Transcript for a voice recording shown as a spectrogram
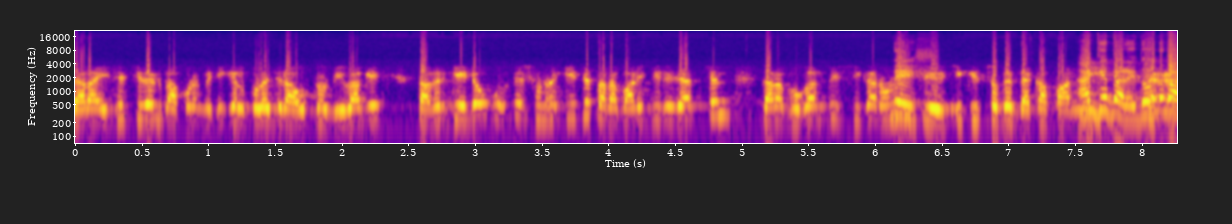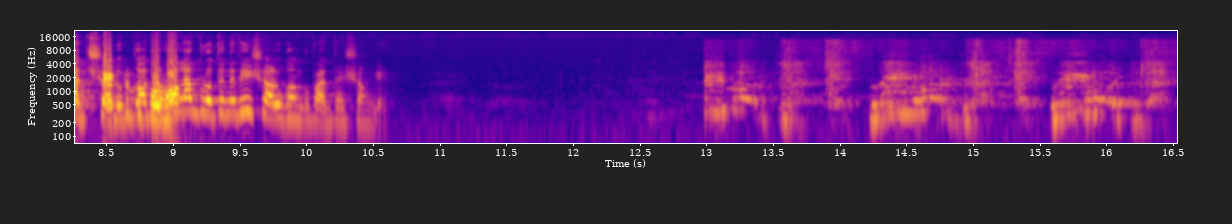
যারা এসেছিলেন বাঁকুড়া মেডিকেল কলেজের আউটডোর বিভাগে তাদেরকে এটাও বলতে শোনা গিয়েছে তারা বাড়ি ফিরে যাচ্ছেন তারা ভোগান্তির শিকার হলে চিকিৎসকের দেখা পাননি। একেবারে ধন্যবাদ স্বরূপ। কথা বললাম প্রতিনিধি স্বরূপ গঙ্গোপাধ্যায়ের সঙ্গে। Yeah.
